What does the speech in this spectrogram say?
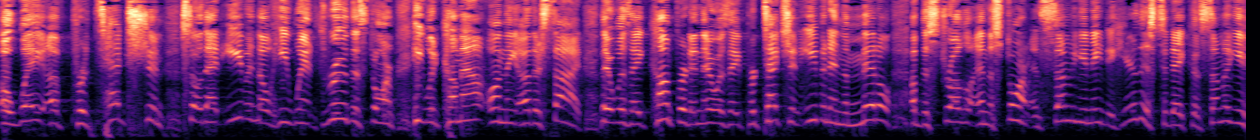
a way of protection so that even though he went through the storm, he would come out on the other side. There was a comfort and there was a protection even in the middle of the struggle and the storm. And some of you need to hear this today because some of you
